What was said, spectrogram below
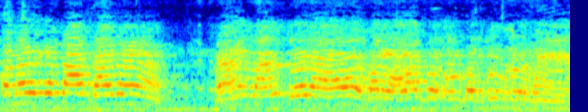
कमल के पास आ गए हैं रानी लाल दे रहा है पर हवा को संकट भी हो रहे हैं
